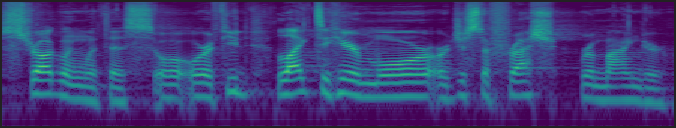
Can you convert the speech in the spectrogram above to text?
struggling with this, or, or if you'd like to hear more, or just a fresh reminder,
